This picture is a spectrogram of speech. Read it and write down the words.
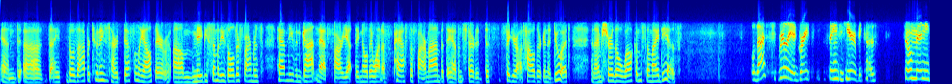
and uh, I, those opportunities are definitely out there. Um, maybe some of these older farmers haven't even gotten that far yet. They know they want to pass the farm on, but they haven't started to figure out how they're going to do it. And I'm sure they'll welcome some ideas. Well, that's really a great thing to hear because so many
